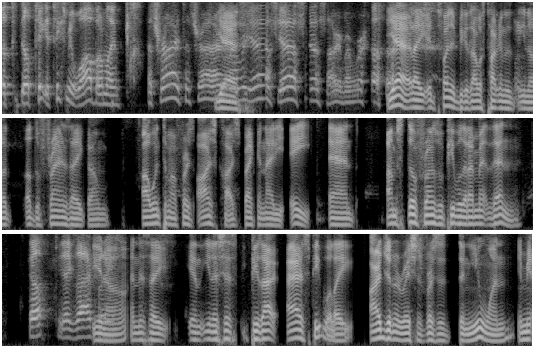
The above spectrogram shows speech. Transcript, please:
They'll, they'll take it takes me a while, but I'm like, that's right, that's right. I yes. remember. Yes, yes, yes. I remember. yeah, like it's funny because I was talking to you know other friends. Like, um, I went to my first Oshkosh back in '98, and I'm still friends with people that I met then. Yep. Yeah. Exactly. You know, and it's like, and you know, it's just because I, I ask people like, our generations versus the new one. I mean,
